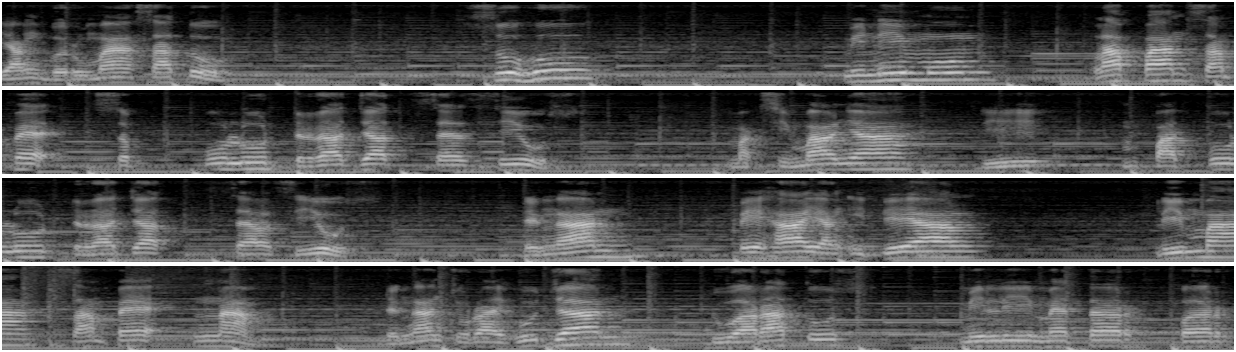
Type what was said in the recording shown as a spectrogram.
yang berumah satu. Suhu minimum 8 sampai 10 derajat Celcius. Maksimalnya di 40 derajat Celcius. Dengan pH yang ideal 5 sampai 6 dengan curah hujan 200 mm per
